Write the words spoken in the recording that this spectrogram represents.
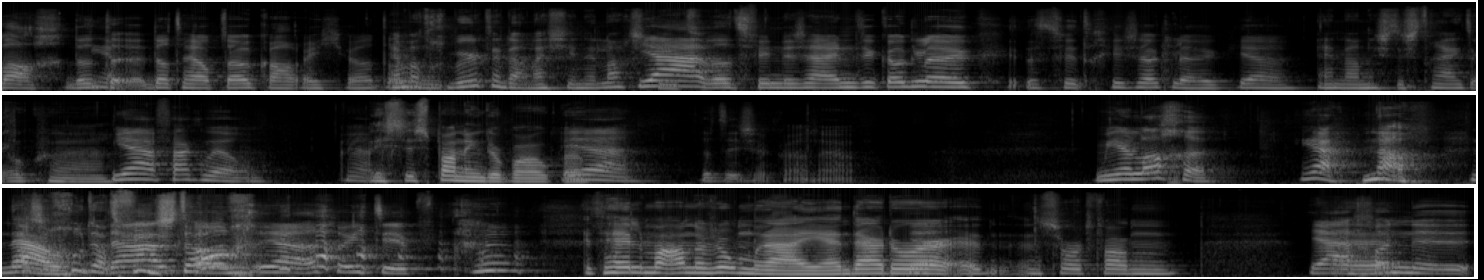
de lach. Dat, Ja. eh, dat helpt ook al, weet je wel. En wat gebeurt er dan als je in de lach schiet? Ja, dat vinden zij natuurlijk ook leuk. Dat vindt Gies ook leuk, ja. En dan is de strijd ook... eh, Ja, vaak wel. Ja. Is de spanning doorbroken? Ja, dat is ook wel zo. Meer lachen. Ja, nou, dat is Nou, een goed Daar advies, ik toch? Ja, goede tip. het helemaal andersom draaien. En daardoor Ja. een, een soort van... Ja, Eh. gewoon eh,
